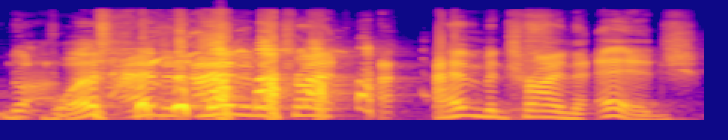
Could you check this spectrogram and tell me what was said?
No, I- What? I haven't, I haven't been trying. I, I haven't been trying to edge,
